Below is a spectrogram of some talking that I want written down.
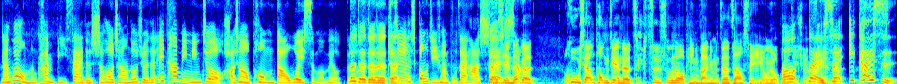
难怪我们看比赛的时候，常常都觉得，哎，他明明就好像有碰到，为什么没有得分？对对对对对就是因为攻击权不在他身上。对且那个互相碰见的次数那么频繁，你们真的知道谁拥有攻击权吗？哦对，所以一开始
